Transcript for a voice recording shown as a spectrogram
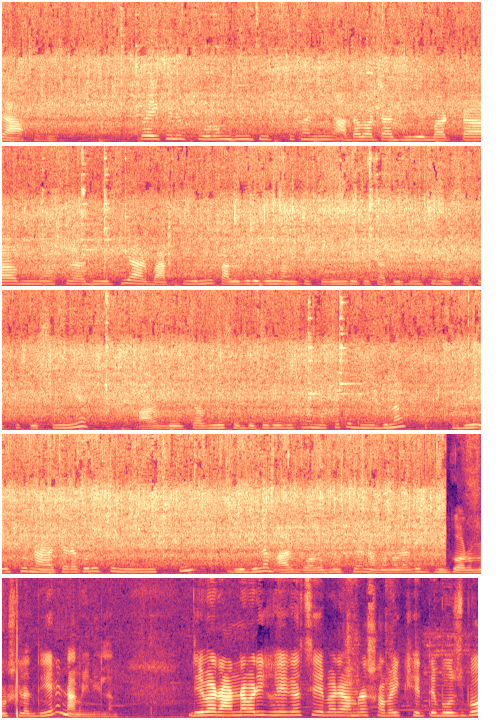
দেওয়া হবে। তো এখানে ফোড়ন দিয়েছি একটুখানি, আদা বাটা, জিরে বাটা, মশলা দিয়েছি আর বাকি এমনি কালো জিরে বললাম তো, ফোড়ন দিয়ে এটা চাপিয়ে দিয়েছি, মশলাটা একটু কষিয়ে নিয়ে আর মোচাগুলো সেদ্ধ করে রেখেছিলাম মোচাটা দিয়ে দিলাম, দিয়ে একটু নাড়াচাড়া করে একটু নুন মিষ্টি দিয়ে দিলাম আর গরম মশলা নামানোর আগে ঘি গরম মশলা দিয়ে নামিয়ে নিলাম। দিয়ে এবার রান্নাবাড়ি হয়ে গেছে, এবারে আমরা সবাই খেতে বসবো।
